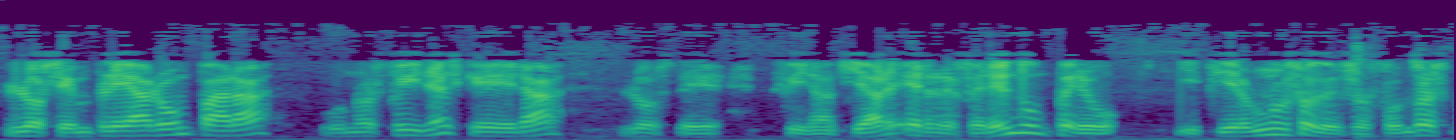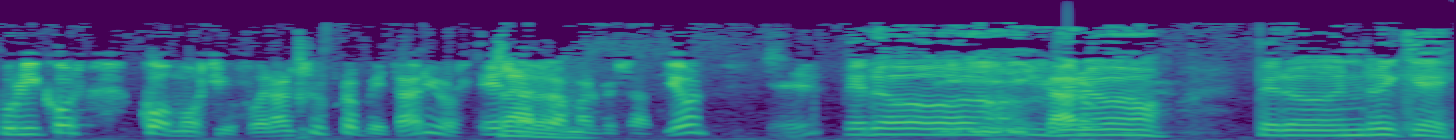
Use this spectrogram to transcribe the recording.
los emplearon para unos fines que era los de financiar el referéndum, pero hicieron uso de esos fondos públicos como si fueran sus propietarios. Esa es la malversación. ¿eh? Pero, pero, pero, Enrique,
